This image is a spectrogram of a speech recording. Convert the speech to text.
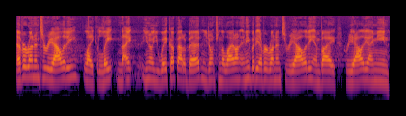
Ever run into reality like late night, you know, you wake up out of bed and you don't turn the light on? Anybody ever run into reality? And by reality, I mean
